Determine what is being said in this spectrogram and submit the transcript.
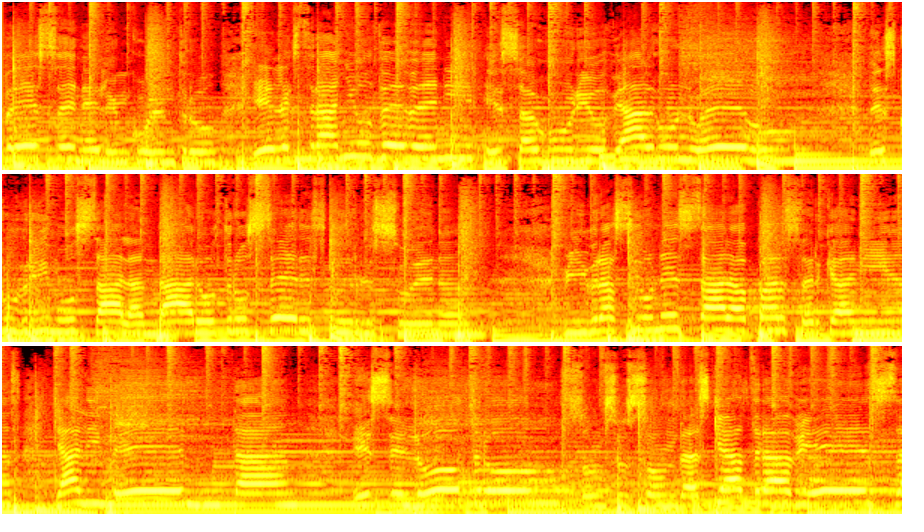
Sorpresa en el encuentro. El extraño venir es augurio de algo nuevo. Descubrimos al andar otros seres que resuenan. Vibraciones a la par, cercanías que alimentan. Es el otro, son sus ondas que atraviesan.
